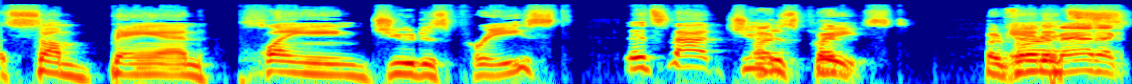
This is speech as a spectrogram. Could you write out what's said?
some band playing Judas Priest. It's not Judas but- Priest. But Vernomatic,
